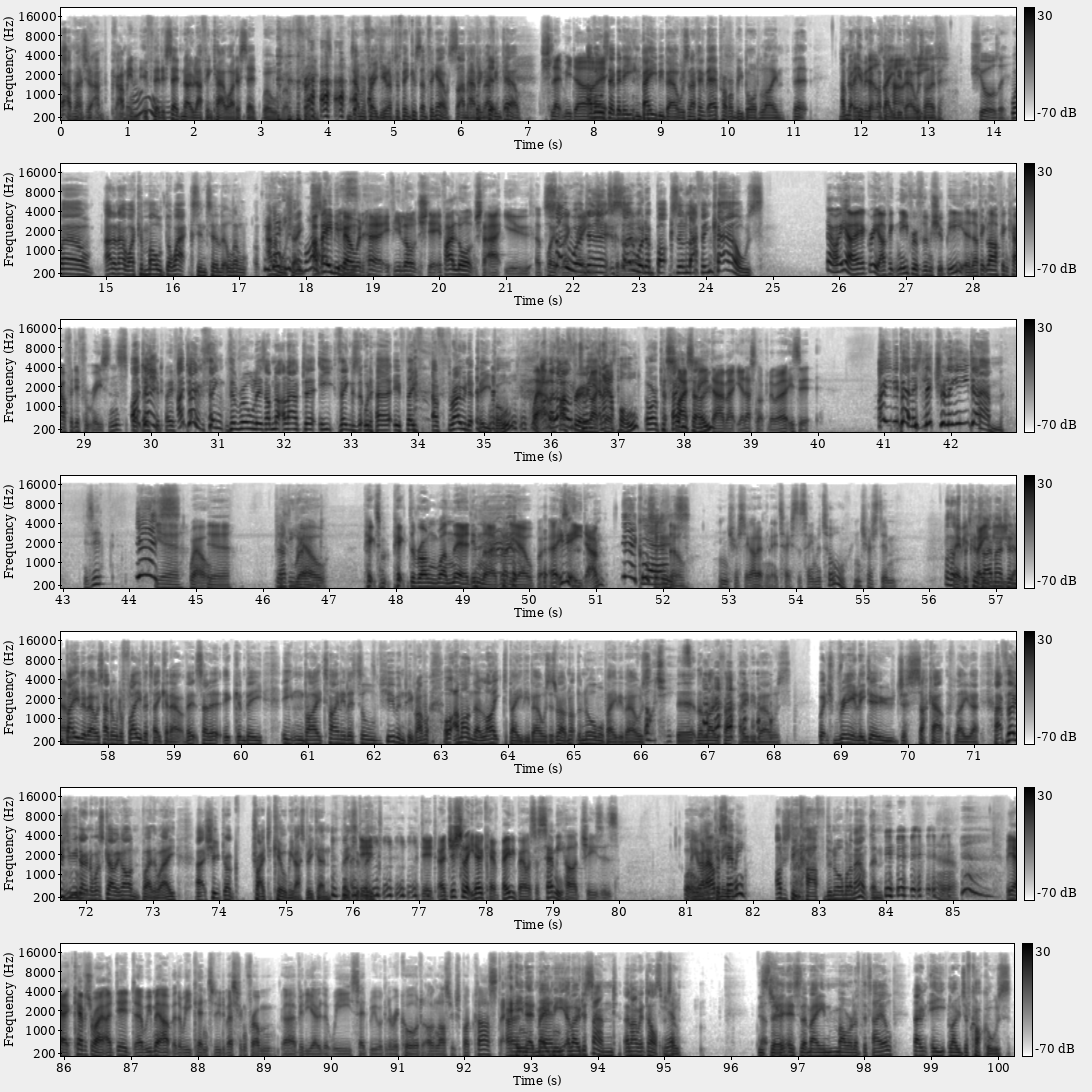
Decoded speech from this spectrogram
I imagine. I'm, I mean, if they'd have Oh. said no laughing cow, I'd have said, "Well, I'm afraid, I'm afraid you're gonna have to think of something else." I'm having laughing cow. Just let me die. I've also been eating baby bells, and I think they're probably borderline. But I'm not Baby giving up bells my baby bells cheese, either. Surely. Well, I don't know. I can mould the wax into little, little animal eat the shapes. a baby bell would hurt if you launched it. If I launched it at you at point So blank would range, uh, it's so hurt. would a box of laughing cows. No, yeah, I agree. I think neither of them should be eaten. I think laughing cow for different reasons, but I they don't. should both. I don't think the rule is I'm not allowed to eat things that would hurt if they are thrown at people. Well, I'm allowed to eat like an a- apple or a a potato. slice of edam at you. That's not going to hurt, is it? Baby bell is literally edam. Is it? Yes. Yeah. Well, Yeah. bloody hell. Picked picked the wrong one there, didn't I? Bloody hell. But uh, is it edam? Yeah, of course Yeah. it No. Interesting. I don't think they taste the same at all. Interesting. Well, that's Maybe because I imagine edam. baby bells had all the flavour taken out of it, so that it can be eaten by tiny little human people. I'm, or I'm on the light baby bells as well, not the normal baby bells. Oh, jeez. the the low fat baby bells, which really do just suck out the flavour. Uh, for those of you who don't know what's going on, by the way, uh, sheepdog tried to kill me last weekend. Basically, Did I did? Uh, just to let you know, Kev, baby bells are semi-hard cheeses. Well, Are you I allowed a eat- semi? I'll just eat half the normal amount then. But yeah, Kev's right. I did. Uh, we met up at the weekend to do the best thing from uh, video that we said we were going to record on last week's podcast. he then made me a load of sand, and I went to hospital. Yep. Is the true. is the main moral of the tale? Don't eat loads of cockles.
